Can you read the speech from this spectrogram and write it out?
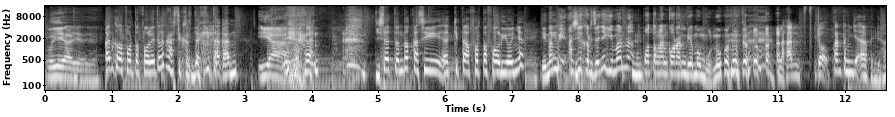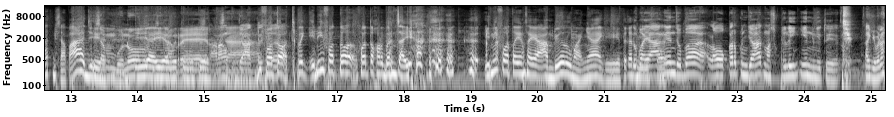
Oh iya iya iya. Kan kalau portofolio itu kan hasil kerja kita kan. Iya. Iya kan? Bisa contoh kasih eh, kita portofolionya. Ini Tapi hasil kerjanya gimana? Potongan koran dia membunuh gitu. lah kan cok kan penjahat, penjahat bisa apa aja. Bisa membunuh, Iya bisa iya betul betul. Sekarang bisa. penjahat foto klik ini foto foto korban saya. ini foto yang saya ambil rumahnya gitu kan. Lu bisa. bayangin coba loker penjahat masuk di LinkedIn gitu ya. Ah gimana?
